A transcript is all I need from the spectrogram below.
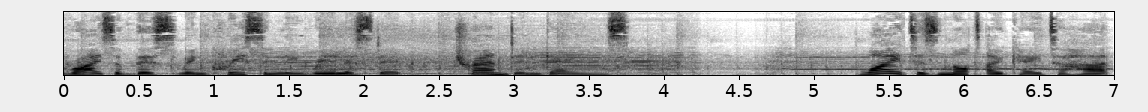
rise of this increasingly realistic trend in games. Why it is not okay to hurt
